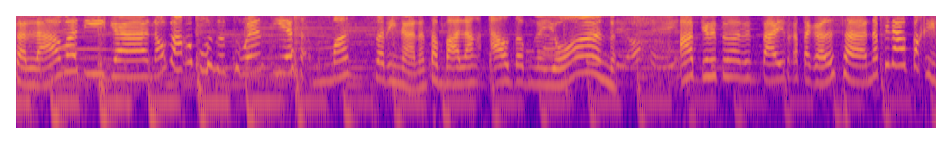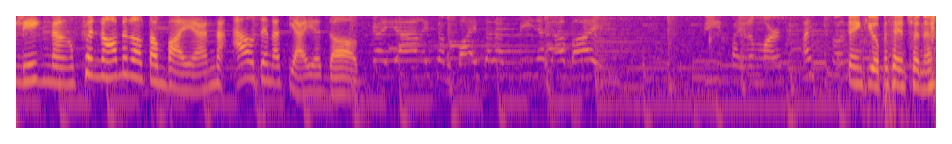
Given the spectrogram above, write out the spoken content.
Salamat, Igan! Ako mga kapuso, 20th month sa rin na ng Tambalang album ngayon. Okay. At ganito na rin tayo katagal sa na pinapakilig ng phenomenal tambayan na Alden at Yaya Dub. Kaya ang isang bahay sa Las Piñas, abay. The Mars. Ay, sorry. Thank you, pasensya na.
